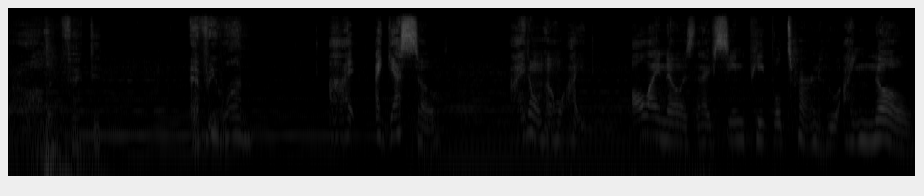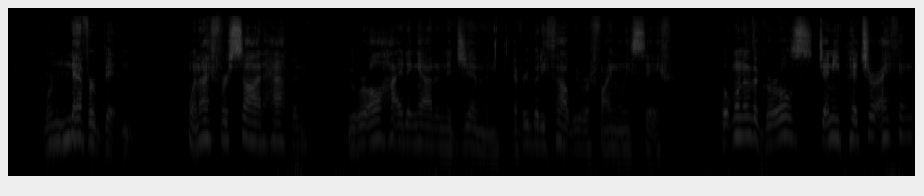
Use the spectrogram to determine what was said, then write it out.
We're all infected? Everyone? I I guess so. I don't know. I all I know is that I've seen people turn who I know were never bitten. When I first saw it happen, we were all hiding out in a gym and everybody thought we were finally safe. But one of the girls, Jenny Pitcher, I think,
